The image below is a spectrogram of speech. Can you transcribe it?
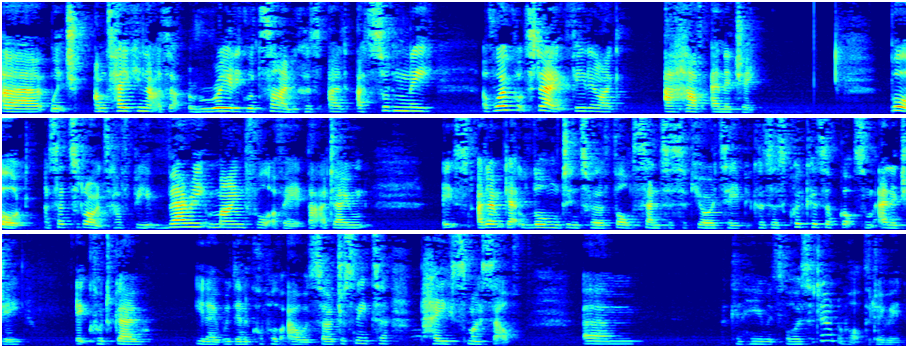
Uh, which I'm taking that as a really good sign because I, I suddenly, I've woke up today feeling like I have energy. But I said to Lawrence, I have to be very mindful of it, that I don't, it's, I don't get lulled into a false sense of security because as quick as I've got some energy, it could go, you know, within a couple of hours. So I just need to pace myself. Um, I can hear his voice. I don't know what they're doing.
